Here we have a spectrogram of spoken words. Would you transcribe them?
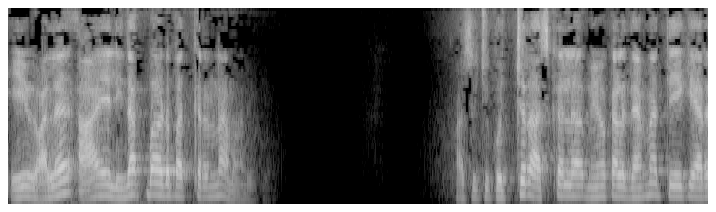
ඒ වල ආය ලිඳක් බවට පත් කරන්න අමාරුයි. අසුචි කොච්චර අස්කලා මේව කල දැම්මත් ඒකේ අර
